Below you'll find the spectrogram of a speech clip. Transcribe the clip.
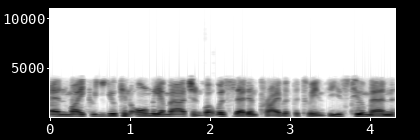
And Mike, you can only imagine what was said in private between these two men.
